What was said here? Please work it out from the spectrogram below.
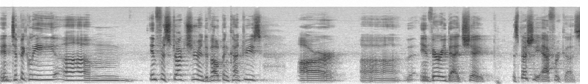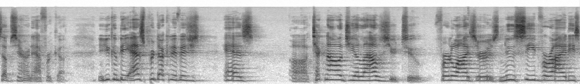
And typically, um, infrastructure in developing countries are uh, in very bad shape, especially Africa, sub Saharan Africa. You can be as productive as, as uh, technology allows you to fertilizers, new seed varieties.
